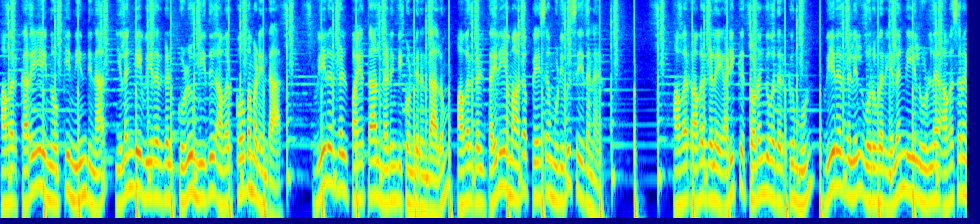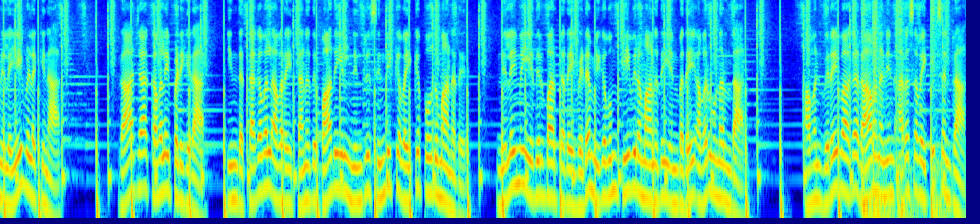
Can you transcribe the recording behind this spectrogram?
அவர் கரையை நோக்கி நீந்தினார். இலங்கை வீரர்கள் குழு மீது அவர் கோபமடைந்தார். வீரர்கள் பயத்தால் நடுங்கிக் கொண்டிருந்தாலும் அவர்கள் தைரியமாக பேச முடிவு செய்தனர். அவர் அவர்களை அடிக்கத் தொடங்குவதற்கு முன் வீரர்களில் ஒருவர் இலங்கையில் உள்ள அவசர நிலையை விளக்கினார். ராஜா கவலைப்படுகிறார். இந்த தகவல் அவரை தனது பாதையில் நின்று சிந்திக்க வைக்க போதுமானது. நிலைமை எதிர்பார்த்ததை விட மிகவும் தீவிரமானது என்பதை அவர் உணர்ந்தார். அவன் விரைவாக ராவணனின் அரசவைக்கு சென்றான்.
